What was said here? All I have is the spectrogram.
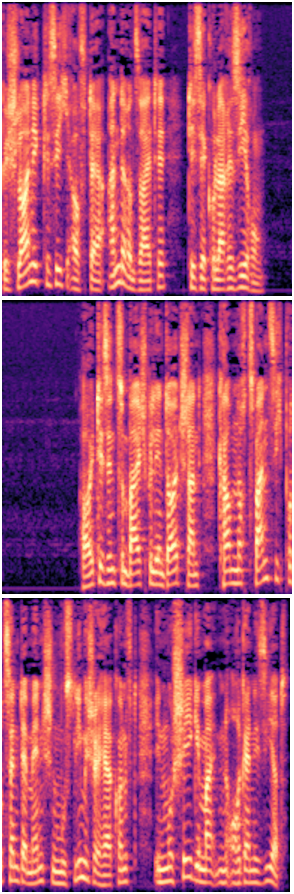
beschleunigte sich auf der anderen Seite die Säkularisierung. Heute sind zum Beispiel in Deutschland kaum noch 20 Prozent der Menschen muslimischer Herkunft in Moscheegemeinden organisiert,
